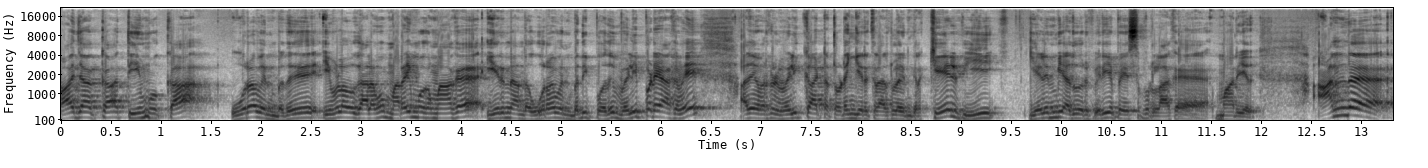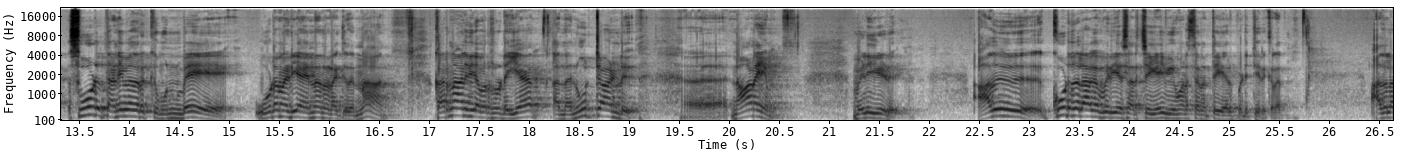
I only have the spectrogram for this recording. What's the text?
பாஜக திமுக உறவு என்பது இவ்வளவு காலமும் மறைமுகமாக இருந்த அந்த உறவு என்பது இப்போது வெளிப்படையாகவே அதை அவர்கள் வெளிக்காட்ட தொடங்கியிருக்கிறார்களோ என்கிற கேள்வி எழும்பி அது ஒரு பெரிய பேசுபொருளாக மாறியது. அந்த சூடு தணிவதற்கு முன்பே உடனடியாக என்ன நடக்குதுன்னா கருணாநிதி அவர்களுடைய அந்த நூற்றாண்டு நாணயம் வெளியீடு. அது கூடுதலாக பெரிய சர்ச்சையை விமர்சனத்தை ஏற்படுத்தி இருக்கிறது அதில்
